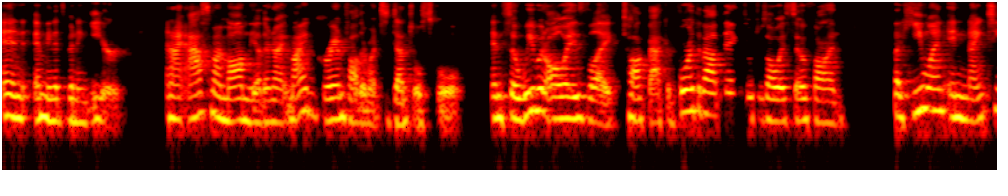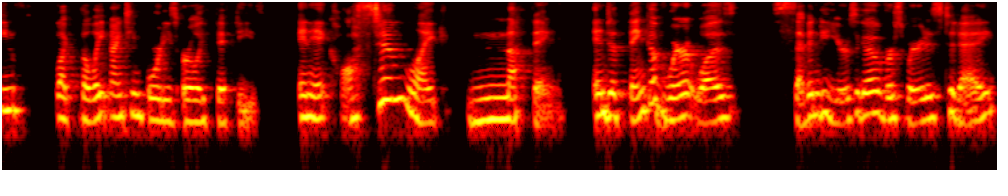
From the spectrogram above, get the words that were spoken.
And I mean, it's been a year. And I asked my mom the other night, my grandfather went to dental school. And so we would always like talk back and forth about things, which was always so fun. But he went in 19, like the late 1940s, early 50s, and it cost him like nothing. And to think of where it was 70 years ago versus where it is today,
